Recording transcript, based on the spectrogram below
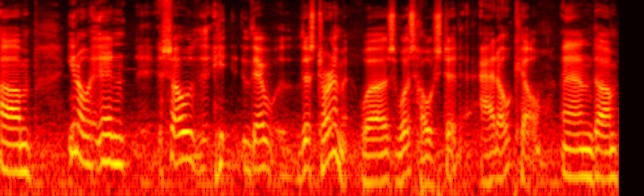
um, you know, and so he, there, this tournament was was hosted at Oak Hill, and. Um,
